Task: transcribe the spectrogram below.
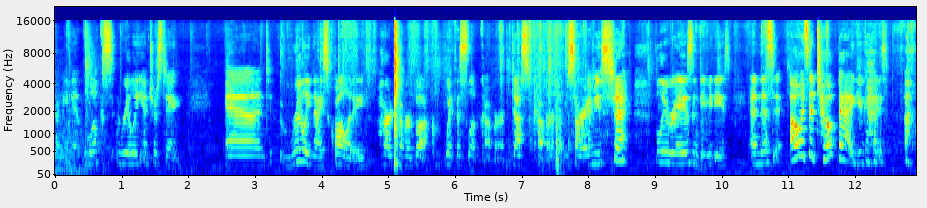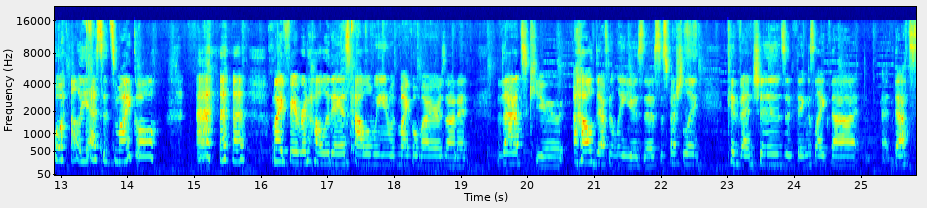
I mean, it looks really interesting and really nice quality hardcover book with a slipcover, dust cover. I'm sorry, I'm used to Blu-rays and DVDs. And this, oh, it's a tote bag, you guys. Oh, well, yes, it's Michael. My favorite holiday is Halloween with Michael Myers on it. That's cute. I'll definitely use this, especially conventions and things like that. That's,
